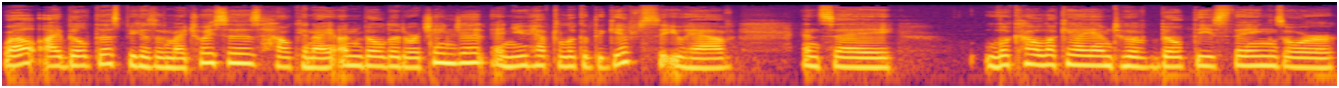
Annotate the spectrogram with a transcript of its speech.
well, I built this because of my choices. How can I unbuild it or change it? And you have to look at the gifts that you have and say, look how lucky I am to have built these things or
